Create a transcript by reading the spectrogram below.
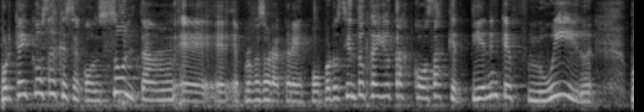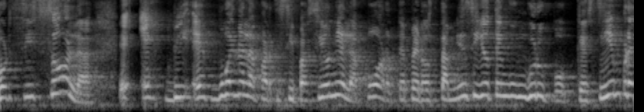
Porque hay cosas que se consultan, eh, eh, profesora Crespo, pero siento que hay otras cosas que tienen que fluir por sí sola. Eh, Es, vi- es buena la participación y el aporte, pero también si yo tengo un grupo que siempre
